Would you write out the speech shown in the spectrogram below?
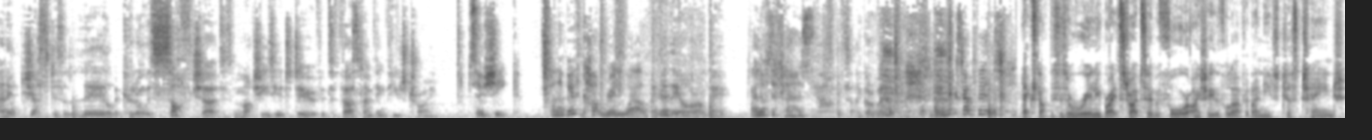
and it just is a little bit cooler. And with soft shirts, it's much easier to do if it's a first time thing for you to try. So chic. And they're both cut really well. I know they are, aren't they? I love the flares. Yeah, I gotta wear that. Okay, next outfit. Next up, this is a really bright stripe. So before I show you the full outfit, I need to just change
